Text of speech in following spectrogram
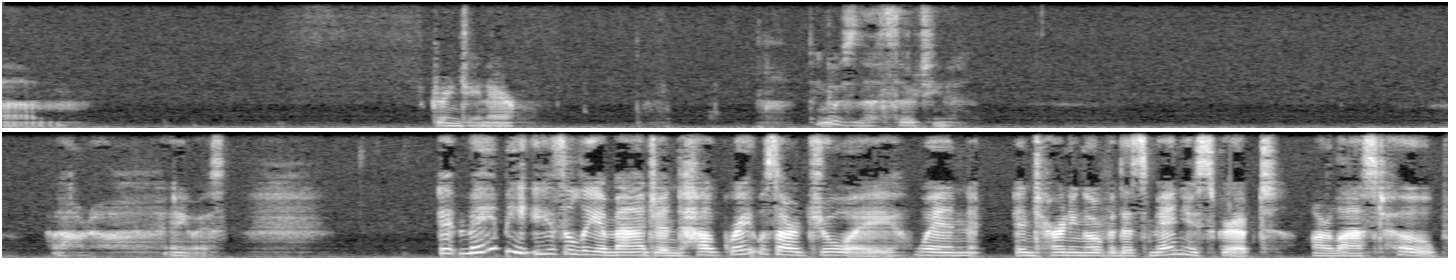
Um, during Jane Eyre. I think it was the 13th. I don't know. Anyways. It may be easily imagined how great was our joy when, in turning over this manuscript, our last hope,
